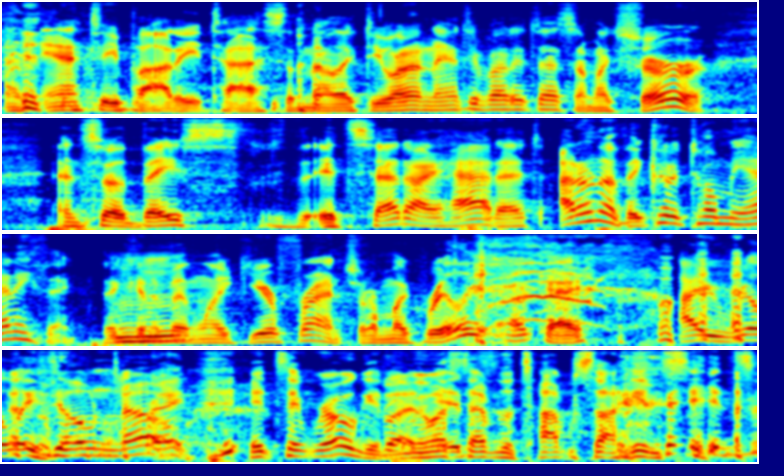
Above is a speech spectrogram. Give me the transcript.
an antibody test, and they're like, "Do you want an antibody test?" I'm like, "Sure." And so they, it said I had it. I don't know. They could have told me anything. They could have mm-hmm. been like, "You're French," and I'm like, "Really? Okay." I really don't know. Right. It's at Rogan. But we must have the top science. It's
